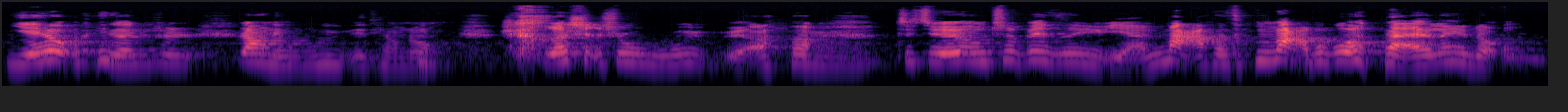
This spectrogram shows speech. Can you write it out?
也有那个就是让你无语的听众，何止是无语啊，嗯。就觉得用这辈子语言骂他都骂不过来那种。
